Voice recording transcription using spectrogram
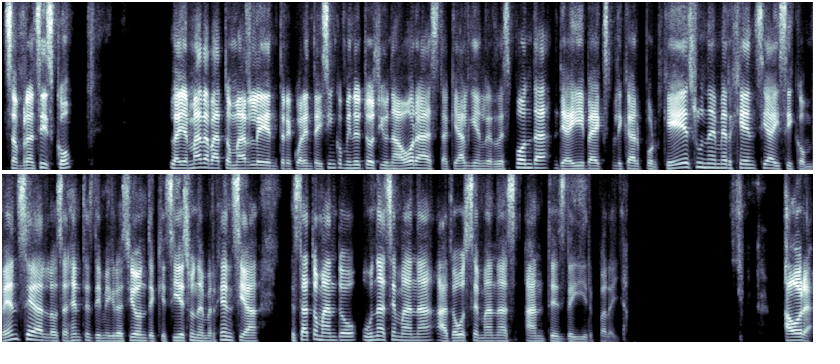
San Francisco. La llamada va a tomarle entre 45 minutos y una hora hasta que alguien le responda. De ahí va a explicar por qué es una emergencia y si convence a los agentes de inmigración de que sí es una emergencia, está tomando una semana a dos semanas antes de ir para allá. Ahora,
